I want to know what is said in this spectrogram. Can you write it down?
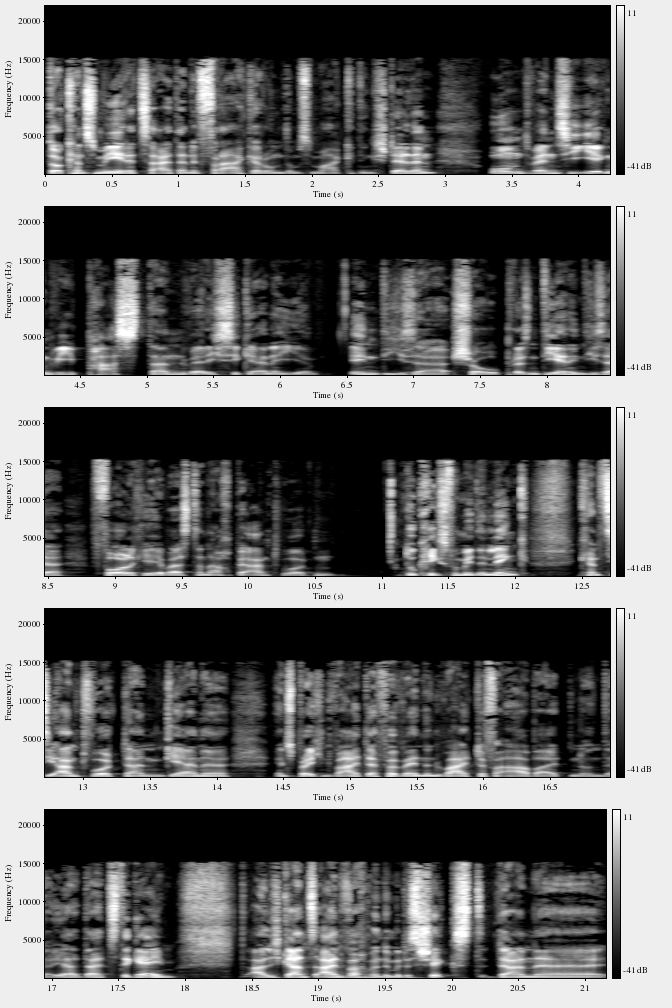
Dort kannst du mir jederzeit eine Frage rund ums Marketing stellen und wenn sie irgendwie passt, dann werde ich sie gerne hier in dieser Show präsentieren, in dieser Folge jeweils dann auch beantworten. Du kriegst von mir den Link, kannst die Antwort dann gerne entsprechend weiterverwenden, weiterverarbeiten und äh, ja, that's the game. Eigentlich ganz einfach, wenn du mir das schickst, dann äh,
